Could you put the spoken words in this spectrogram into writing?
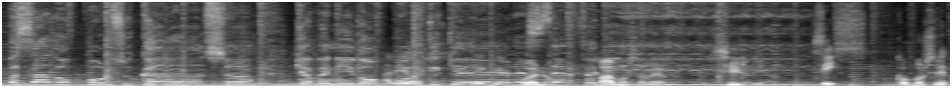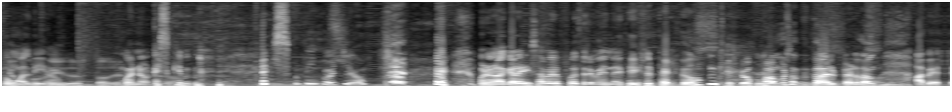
que ha pasado por su casa, que ha venido Adiós, porque quiere. Bueno, ser feliz. vamos a ver, Silvia, Sí, ¿cómo se te te, pongo ha al día. ocurrido esto del Bueno, es que eso digo yo. bueno, la cara de Isabel fue tremenda. Dice el perdón, pero vamos a tratar el perdón. A ver,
